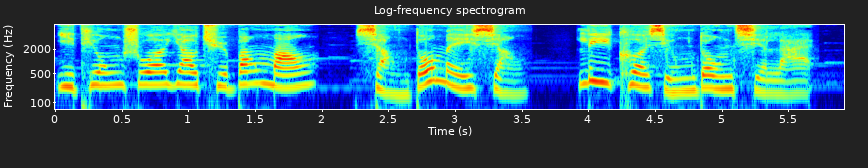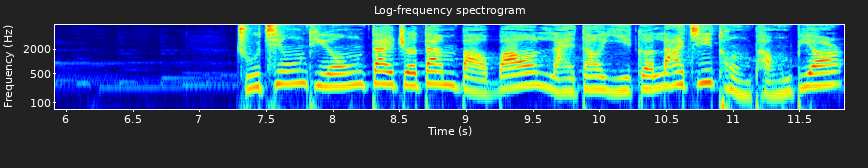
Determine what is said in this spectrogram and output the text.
一听说要去帮忙，想都没想，立刻行动起来。竹蜻蜓带着蛋宝宝来到一个垃圾桶旁边儿，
